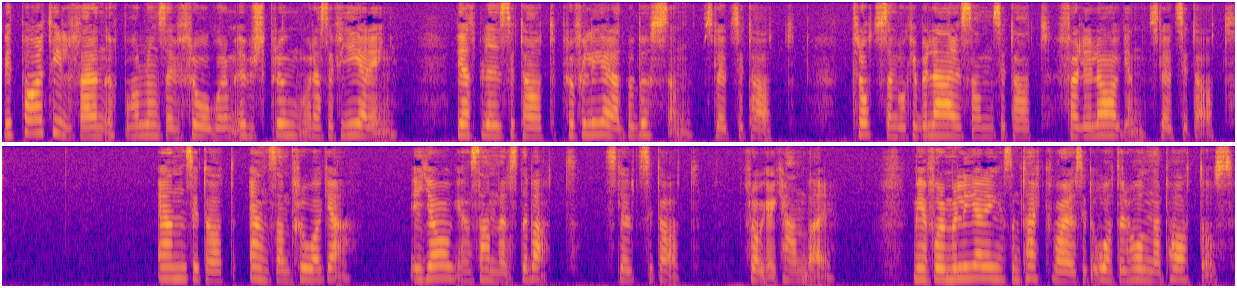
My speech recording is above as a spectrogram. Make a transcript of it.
Vid ett par tillfällen uppehåller hon sig vid frågor om ursprung och rasifiering. Vid att bli citat profilerad på bussen, slutcitat, trots en vokabulär som citat följer lagen, slutcitat. En citat ensam fråga. Är jag en samhällsdebatt? Slutcitat. Frågar Kambar. Med en formulering som tack vare sitt återhållna patos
